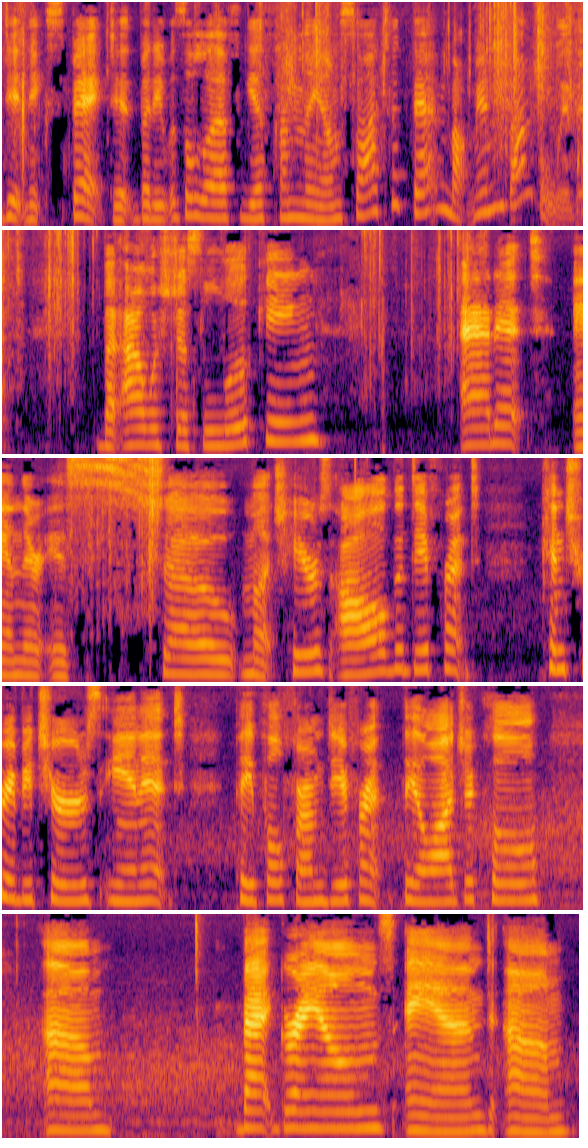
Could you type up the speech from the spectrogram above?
didn't expect it, but it was a love gift from them. So I took that and bought me a new Bible with it. But I was just looking at it, and there is so much. Here's all the different contributors in it, people from different theological um, backgrounds and um,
